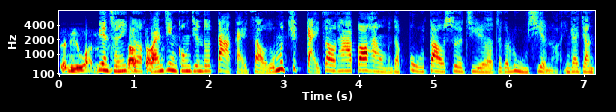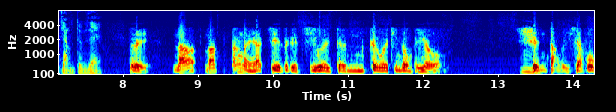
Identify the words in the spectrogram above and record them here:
整理完，变成一个环境空间都大改造。我们去改造它，包含我们的步道设计的这个路线了，应该这样讲，对不对？对，那那当然要借这个机会跟各位听众朋友宣导一下，嗯、或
